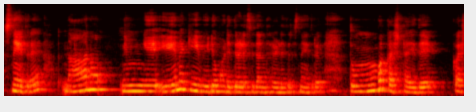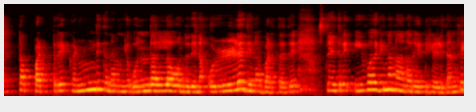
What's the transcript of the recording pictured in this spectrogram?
ಸ್ನೇಹಿತರೆ, ನಾನು ನಿಮಗೆ ಏನಕ್ಕೆ ಈ ವಿಡಿಯೋ ಮಾಡಿ ತಿಳಿಸಿದೆ ಅಂತ ಹೇಳಿದರೆ, ಸ್ನೇಹಿತರೆ, ತುಂಬ ಕಷ್ಟ ಇದೆ. ಕಷ್ಟಪಟ್ಟರೆ ಖಂಡಿತ ನಮಗೆ ಒಂದಲ್ಲ ಒಂದು ದಿನ, ಒಳ್ಳೆ ದಿನ ಬರ್ತದೆ. ಸ್ನೇಹಿತರೆ, ಇವಾಗಿನ ನಾನು ರೇಟ್ ಹೇಳಿದೆ ಅಂದರೆ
